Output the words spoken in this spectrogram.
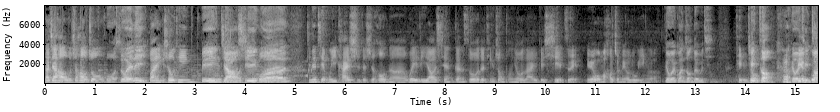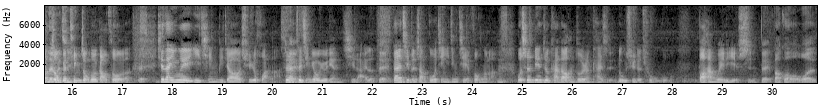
大家好，我是浩中，我是威力，欢迎收听冰角新闻。今天节目一开始的时候呢，威力要先跟所有的听众朋友来一个谢罪，因为我们好久没有录音了。各位观众，对不起，听听众，各位连听众，观众跟听众都搞错了。对。现在因为疫情比较趋缓啦，虽然最近又有点起来了，对。但是基本上国境已经解封了嘛。嗯。我身边就看到很多人开始陆续的出国，包含威力也是，对，包括我，我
